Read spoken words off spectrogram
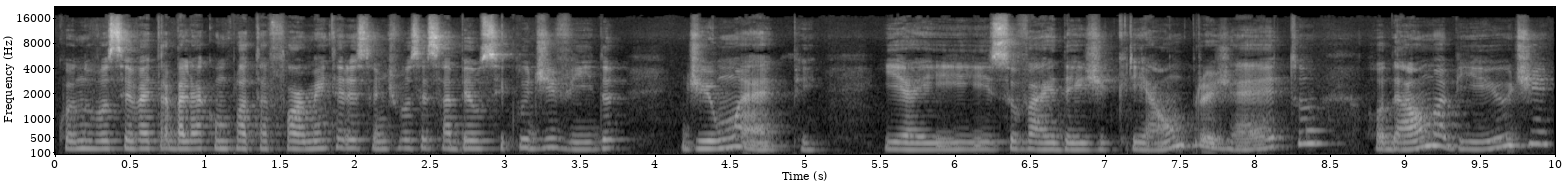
quando você vai trabalhar com plataforma é interessante você saber o ciclo de vida de um app. E aí isso vai desde criar um projeto rodar uma build,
